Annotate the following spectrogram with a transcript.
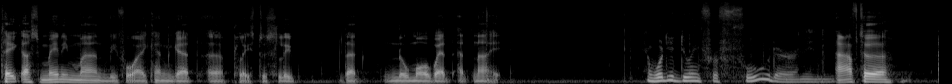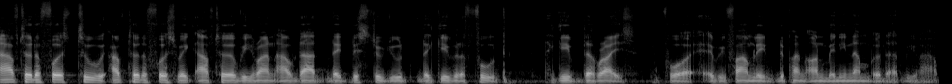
Take us many months before I can get a place to sleep that no more wet at night. And what are you doing for food, or I mean, After after the first two after the first week after we run out that they distribute they give the food they give the rice for every family depend on many number that we have.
